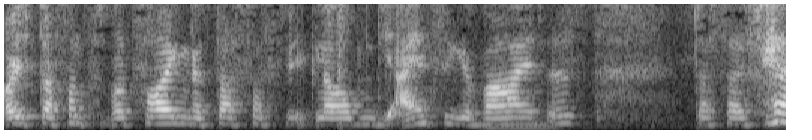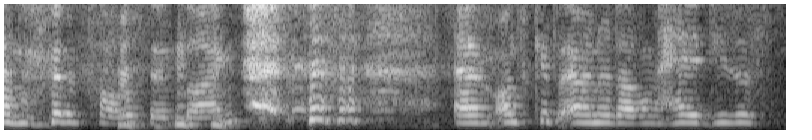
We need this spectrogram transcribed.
euch davon zu überzeugen, dass das, was wir glauben, die einzige Wahrheit mhm. ist. Das sei ferne, würde Paulus jetzt sagen. Ähm, uns geht es einfach nur darum, hey, dieses,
